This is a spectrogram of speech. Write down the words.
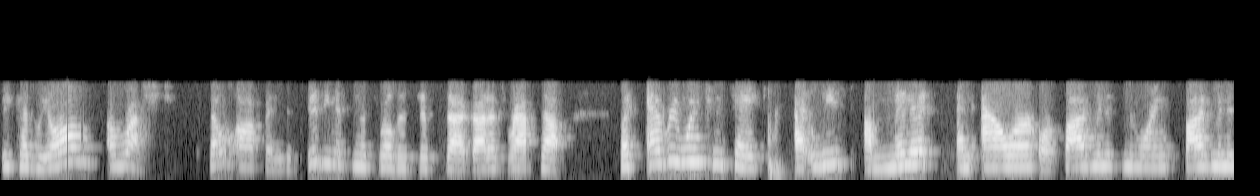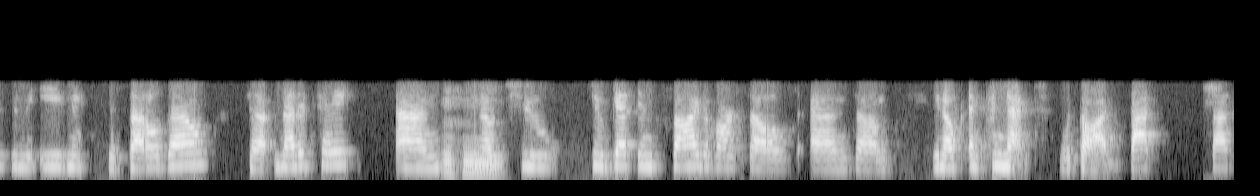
because we all are rushed so often. This busyness in this world has just uh, got us wrapped up. But everyone can take at least a minute, an hour, or five minutes in the morning, five minutes in the evening to settle down, to meditate, and mm-hmm. you know to to get inside of ourselves and um, you know and connect with God. That that's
